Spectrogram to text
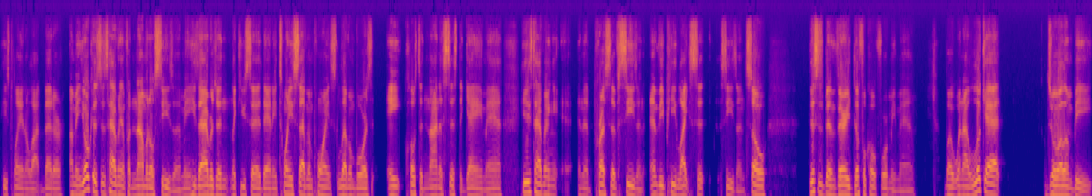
He's playing a lot better. I mean, Jokic is having a phenomenal season. I mean, he's averaging, like you said, Danny, 27 points, 11 boards, eight, close to nine assists a game, man. He's having an impressive season, MVP like season. So this has been very difficult for me, man. But when I look at Joel Embiid,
